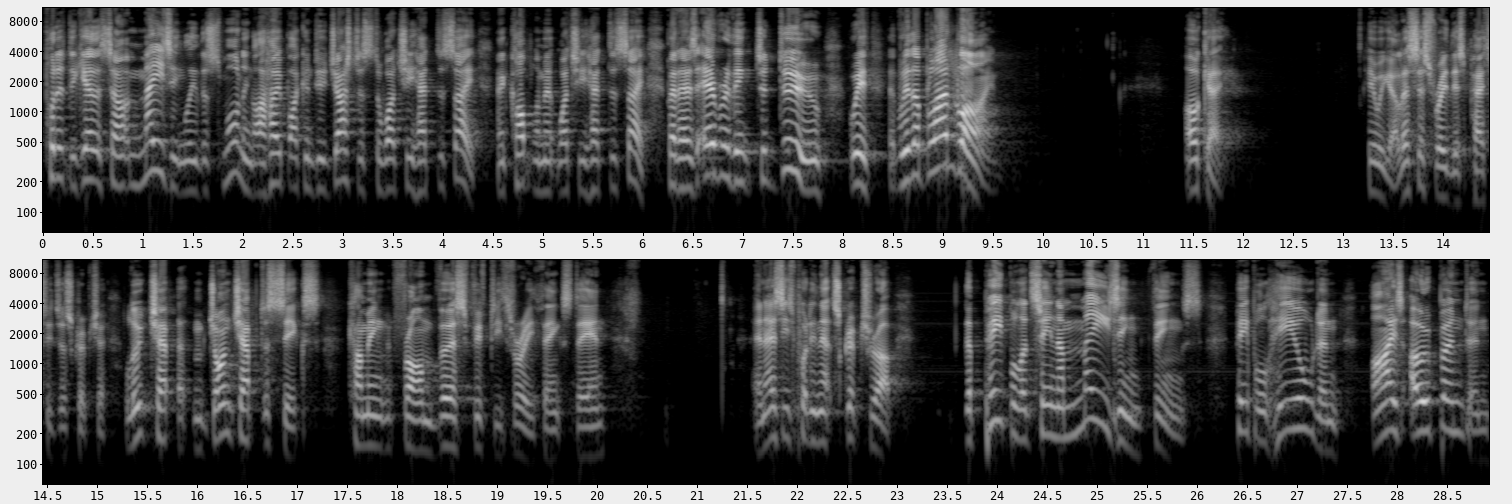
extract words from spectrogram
put it together so amazingly this morning. I hope I can do justice to what she had to say and compliment what she had to say. But it has everything to do with, with a bloodline. Okay. Here we go. Let's just read this passage of scripture. Luke chapter, John chapter 6, coming from verse 53. Thanks, Dan. And as he's putting that scripture up, the people had seen amazing things. People healed and eyes opened and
